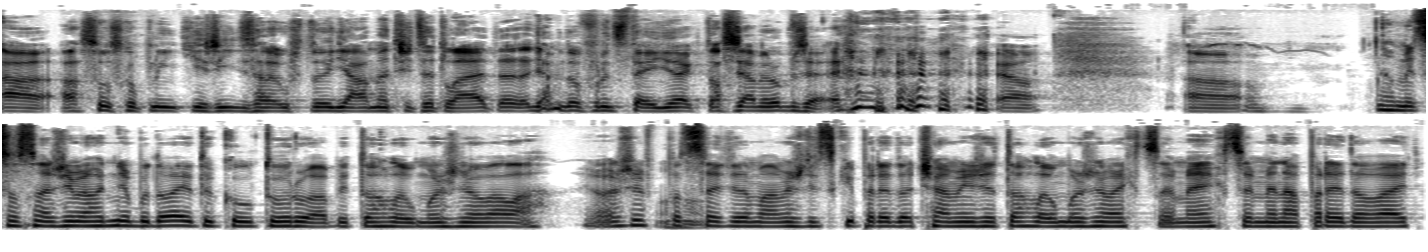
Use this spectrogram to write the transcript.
A, a, jsou schopní ti říct, že už to děláme 30 let a děláme to furt stejně, tak to asi děláme dobře. jo? A, No my se snažíme hodně budovat tu kulturu, aby tohle umožňovala. Jo, že v podstatě to máme vždycky před očami, že tohle umožňovat chceme, chceme napredovať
